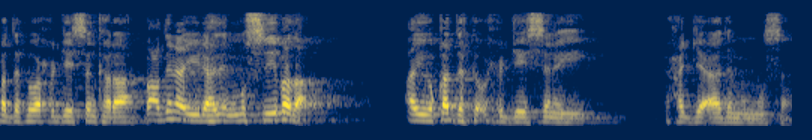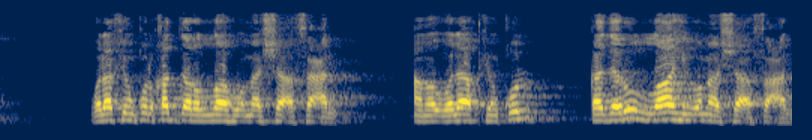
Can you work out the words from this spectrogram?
qadarka waa xujaysan karaa bacdina ay yidhahdeen musiibada ayuu qadarka u xujaysanayey faxaja aadamu muusa. Walaakin qul qadara allahu wamaa shaaa facal ama walaakin qul qadarullaahi wamaa shaaa facal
